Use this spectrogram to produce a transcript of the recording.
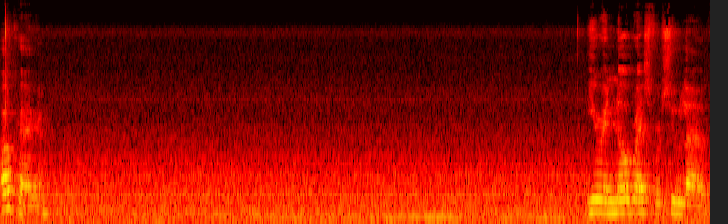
Okay. You're in no rush for true love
